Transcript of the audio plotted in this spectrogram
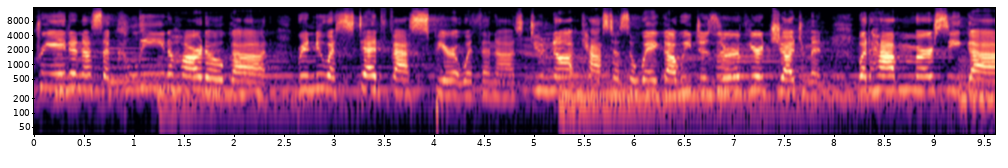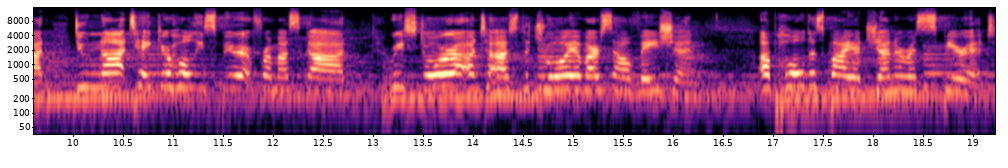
Create in us a clean heart, O God. Renew a steadfast spirit within us. Do not cast us away, God. We deserve your judgment, but have mercy, God. Do not take your Holy Spirit from us, God. Restore unto us the joy of our salvation. Uphold us by a generous spirit.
